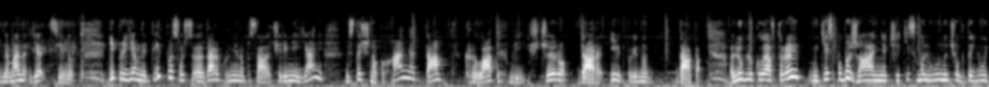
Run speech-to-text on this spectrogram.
для мене є цінною. І приємний підпис. Ось е, Дара Корні написала: чарівній Яні, містичного кохання та крилатих мрій. Щиро Дара. І відповідно. Дата. Люблю, коли автори якесь побажання, чи якийсь малюночок дають,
